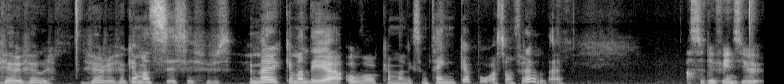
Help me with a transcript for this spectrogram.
hur, hur, hur, hur, kan man, hur, hur märker man det och vad kan man liksom tänka på som förälder? Alltså det finns ju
